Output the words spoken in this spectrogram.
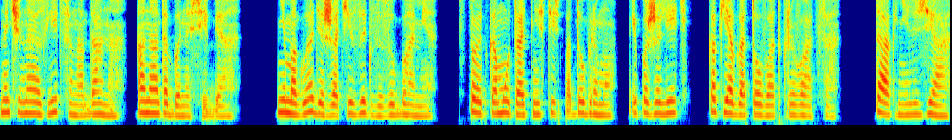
Начинаю злиться на Дана, а надо бы на себя. Не могла держать язык за зубами. Стоит кому-то отнестись по-доброму и пожалеть, как я готова открываться. Так нельзя.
